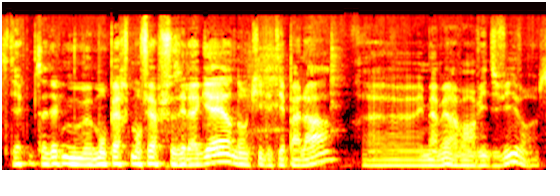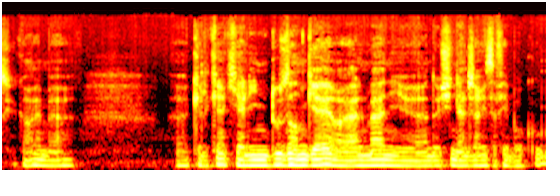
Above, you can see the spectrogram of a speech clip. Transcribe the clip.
C'est-à-dire, que mon père, mon père faisait la guerre, donc il n'était pas là. et ma mère avait envie de vivre, parce que quand même euh, quelqu'un qui aligne 12 ans de guerre, euh, Allemagne, euh, Indochine, Algérie, ça fait beaucoup.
